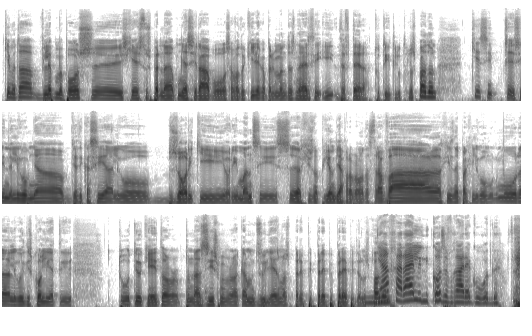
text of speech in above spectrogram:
Και μετά βλέπουμε πώς ε, η σχέση τους περνάει από μια σειρά από Σαββατοκύριακα περιμένοντας να έρθει η Δευτέρα του τίτλου τέλος πάντων. Και συ- ξέρεις, είναι λίγο μια διαδικασία λίγο ζώρικη, ορίμανσης, ε, αρχίζουν να πηγαίνουν διάφορα πράγματα στραβά, αρχίζει να υπάρχει λίγο μουρμούρα, λίγο η δυσκολία τη- του ότι οκ, τώρα πρέπει να ζήσουμε, πρέπει να κάνουμε τις δουλειές μας, πρέπει, πρέπει, πρέπει τέλος πάντων. Μια χαρά ελληνικό ζευγάρι ακούγονται. Δεν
